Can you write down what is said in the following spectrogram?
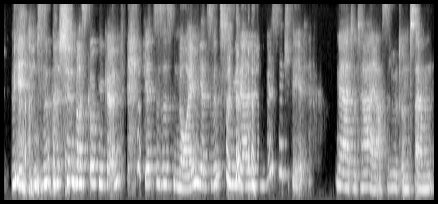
wir haben super schön was gucken können. Jetzt ist es neun, jetzt wird es schon wieder ein bisschen spät. Ja, total, absolut. Und ähm,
